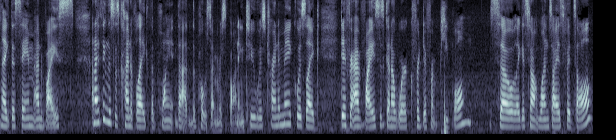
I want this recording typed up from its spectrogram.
Like the same advice. And I think this is kind of like the point that the post I'm responding to was trying to make was like different advice is going to work for different people. So, like, it's not one size fits all.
